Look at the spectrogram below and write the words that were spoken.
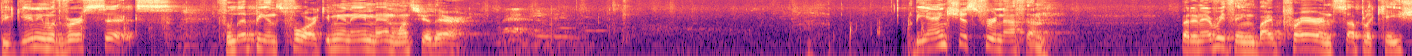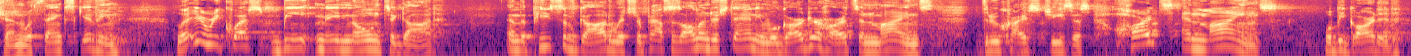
Beginning with verse 6, Philippians 4. Give me an amen once you're there. Be anxious for nothing, but in everything by prayer and supplication with thanksgiving, let your requests be made known to God. And the peace of God, which surpasses all understanding, will guard your hearts and minds through Christ Jesus. Hearts and minds will be guarded.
